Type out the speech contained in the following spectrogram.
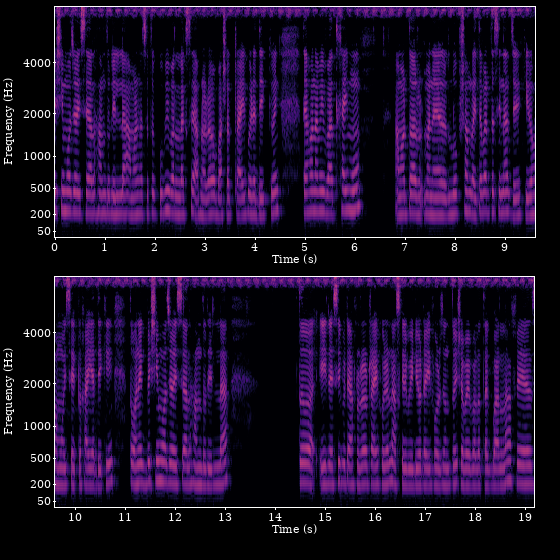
বেশি মজা হয়েছে আলহামদুলিল্লাহ। আমার কাছে তো খুবই ভালো লাগছে, আপনারাও বাসার ট্রাই করে দেখবেন। তো এখন আমি ভাত খাইমু। আমার তো আর মানে লোভ সামলাইতে পারতেছি না যে কীরকম হয়েছে একটু খাইয়া দেখি। তো অনেক বেশি মজা হয়েছে আলহামদুলিল্লাহ। তো এই রেসিপিটা আপনারাও ট্রাই করুন। আজকের ভিডিওটা এই পর্যন্তই। সবাই ভালো থাকবে আল্লাহ হাফেজ।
